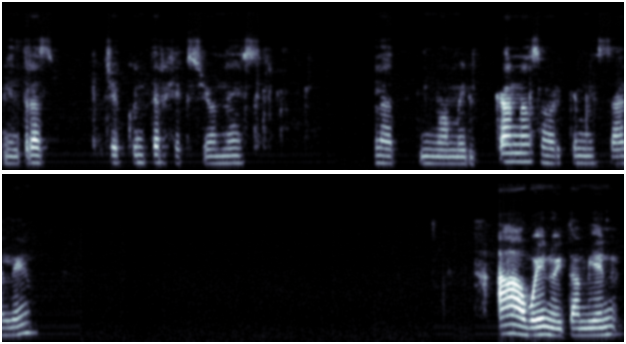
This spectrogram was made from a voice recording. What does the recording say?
Mientras checo interjecciones latinoamericanas, a ver qué me sale. Ah, bueno, y también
